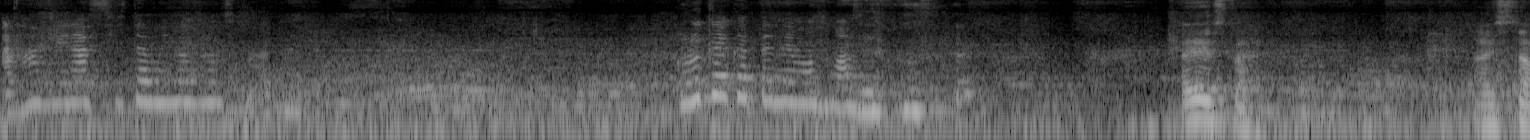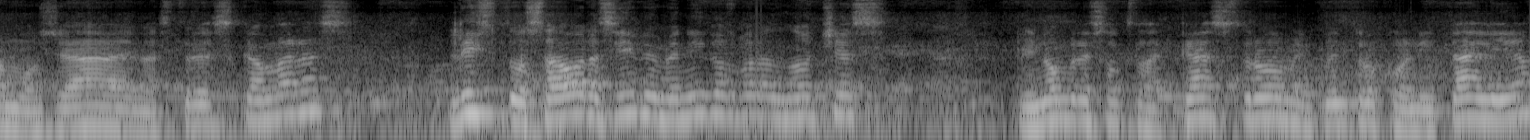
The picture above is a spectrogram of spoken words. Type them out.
Ajá, mira, sí, también. Creo que acá tenemos más luz. Ahí está. Ahí estamos ya en las tres cámaras. Listos, ahora sí, bienvenidos, buenas noches. Mi nombre es Oxlack Castro, me encuentro con Italia,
